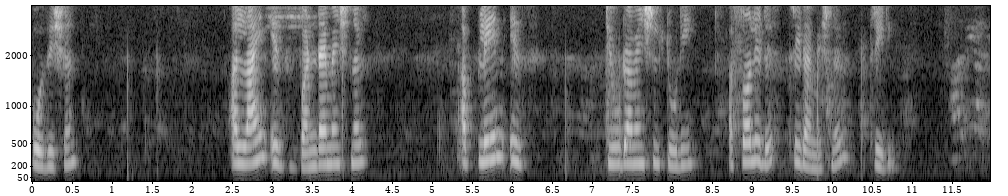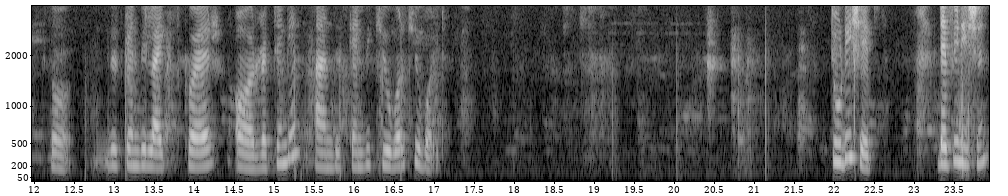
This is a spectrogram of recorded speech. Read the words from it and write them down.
position. A line is one dimensional. A plane is two dimensional 2D. A solid is three dimensional 3D. So this can be like square or rectangle and this can be cube or cuboid. 2D shapes. Definition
